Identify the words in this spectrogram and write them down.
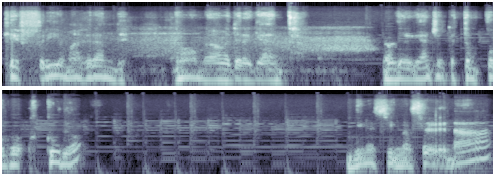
Qué frío más grande. No, me voy a meter aquí adentro. Me voy a meter aquí adentro que está un poco oscuro. Dime si no se ve nada.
